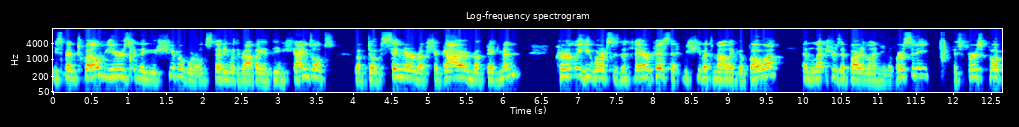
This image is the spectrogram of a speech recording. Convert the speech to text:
He spent 12 years in the yeshiva world studying with Rabbi Adin Steinsaltz, Rav Dov Singer, Rav Shagar, and Rav Bigman. Currently, he works as a therapist at Yeshivat Ma'ale Gilboa and lectures at Bar Ilan University. His first book,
